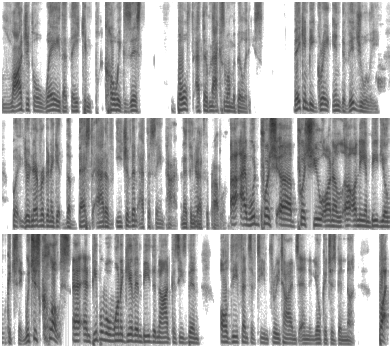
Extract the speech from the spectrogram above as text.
logical way that they can coexist both at their maximum abilities. They can be great individually, but you're never going to get the best out of each of them at the same time. And I think Yeah. that's the problem. I I would push uh, push you on a uh, on the Embiid Jokic thing, which is close, A- and people will want to give Embiid the nod because he's been all defensive team three times, and Jokic has been none. But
